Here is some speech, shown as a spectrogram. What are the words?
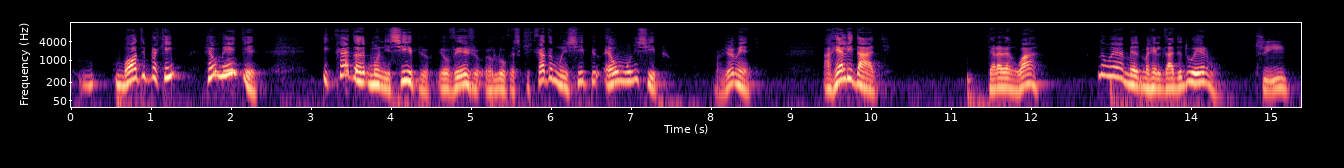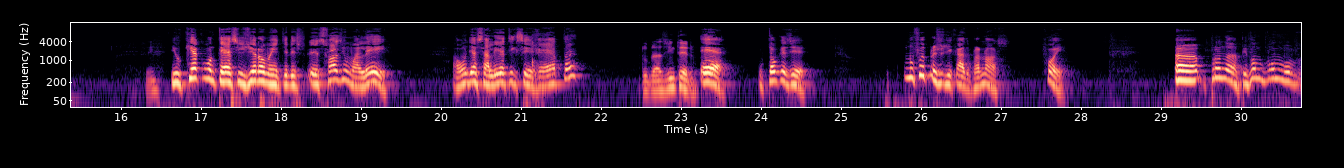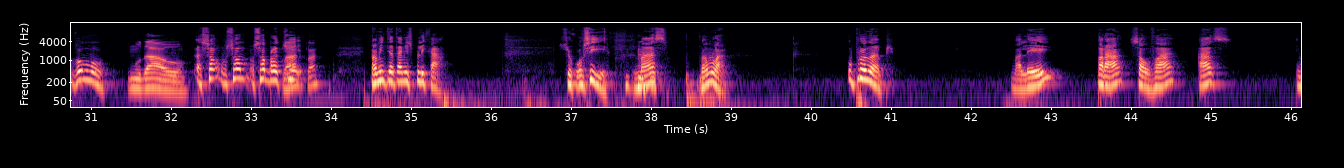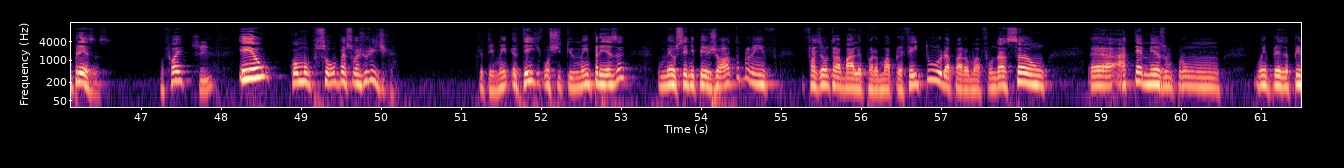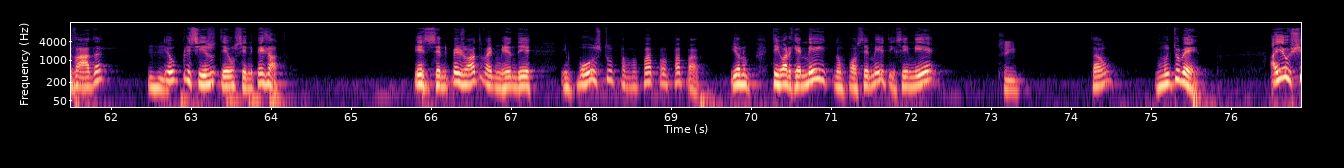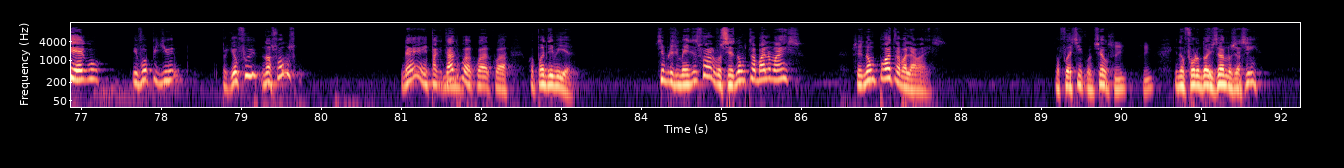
bote para quem realmente. E cada município, eu vejo, Lucas, que cada município é um município, obviamente. A realidade de Araranguá não é a mesma realidade do Ermo. Sim. E o que acontece, geralmente, eles, eles fazem uma lei, onde essa lei tem que ser reta, Do Brasil inteiro. É. Então, quer dizer, não foi prejudicado para nós? Foi. Ah, Pronamp, vamos, vamos, vamos. Mudar o. ah, Só, só, só para Claro, claro. mim tentar me explicar. Se eu conseguir. Mas, vamos lá. O Pronamp. Uma lei para salvar as empresas. Não foi? Sim. Eu, como sou uma pessoa jurídica, eu tenho, uma- eu tenho que constituir uma empresa, o meu CNPJ, para mim fazer um trabalho para uma prefeitura, para uma fundação, eh, até mesmo para um- uma empresa privada, eu preciso ter um CNPJ. Esse CNPJ vai me render imposto, pá, pá, pá, pá, pá, pá. E eu não, tem hora que é MEI, não posso ser MEI, tem que ser ME. Sim. Então, muito bem. Aí eu chego e vou pedir. Porque eu fui. Nós fomos né, impactados com, a, com, a, com a- com a pandemia. Simplesmente eles falaram: vocês não trabalham mais. Vocês não podem trabalhar mais. Não foi assim que aconteceu? Sim, sim. E não foram dois anos assim?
